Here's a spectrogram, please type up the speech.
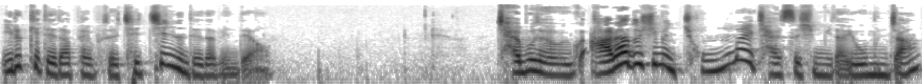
이렇게 대답해 보세요. 재치 있는 대답인데요. 잘 보세요. 이거 알아두시면 정말 잘 쓰십니다. 이 문장.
